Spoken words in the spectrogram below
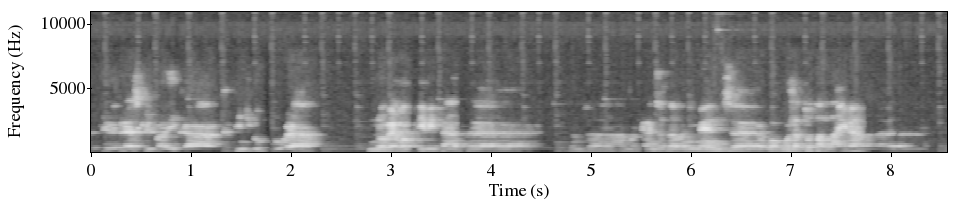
de TV3, que ell va dir que, que fins l'octubre no veu activitat eh, doncs, amb grans esdeveniments, eh, ho ha posat tot en l'aire, eh,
